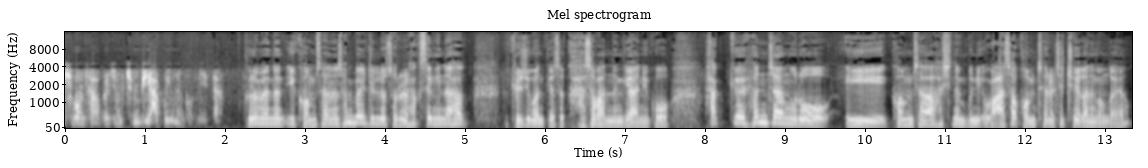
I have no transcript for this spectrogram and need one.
시범 사업을 지금 준비하고 있는 겁니다. 그러면은 이 검사는 선별 진료소를 학생이나 학 교직원께서 가서 받는 게 아니고 학교 현장으로 이 검사하시는 분이 와서 검체를 채취해 가는 건가요?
